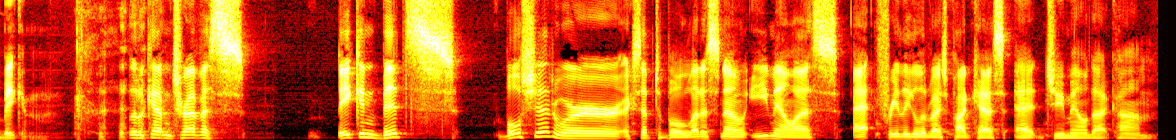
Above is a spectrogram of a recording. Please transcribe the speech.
bacon. Little Captain Travis, bacon bits bullshit or acceptable? Let us know. Email us at freelegaladvicepodcast at gmail.com.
